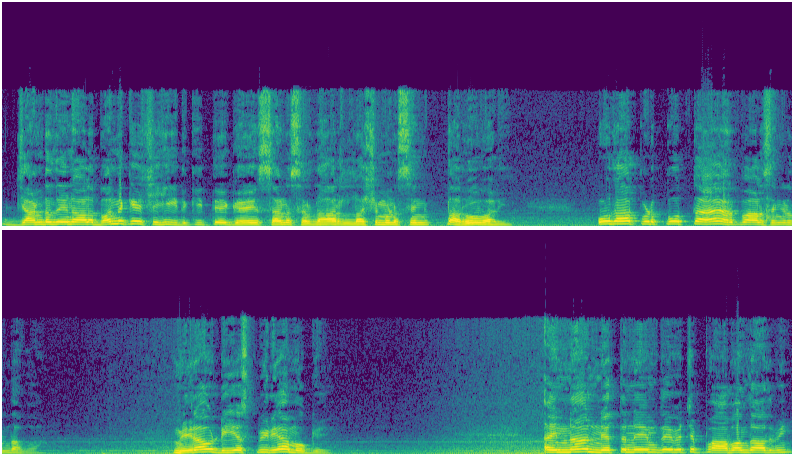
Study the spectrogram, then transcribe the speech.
ਜੰਡ ਦੇ ਨਾਲ ਬੰਨ ਕੇ ਸ਼ਹੀਦ ਕੀਤੇ ਗਏ ਸਨ ਸਰਦਾਰ ਲక్ష్మణ ਸਿੰਘ ਧਾਰੋ ਵਾਲੀ ਉਹਦਾ ਪੜਪੋਤਾ ਹੈ ਹਰਪਾਲ ਸਿੰਘ ਰੰਧਾਵਾ। ਮੇਰਾ ਉਹ ਡੀਐਸਪੀ ਰਿਹਾ ਮੋਗੇ। ਇੰਨਾ ਨਿਤਨੇਮ ਦੇ ਵਿੱਚ ਪਾਬੰਦ ਆਦਮੀ,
